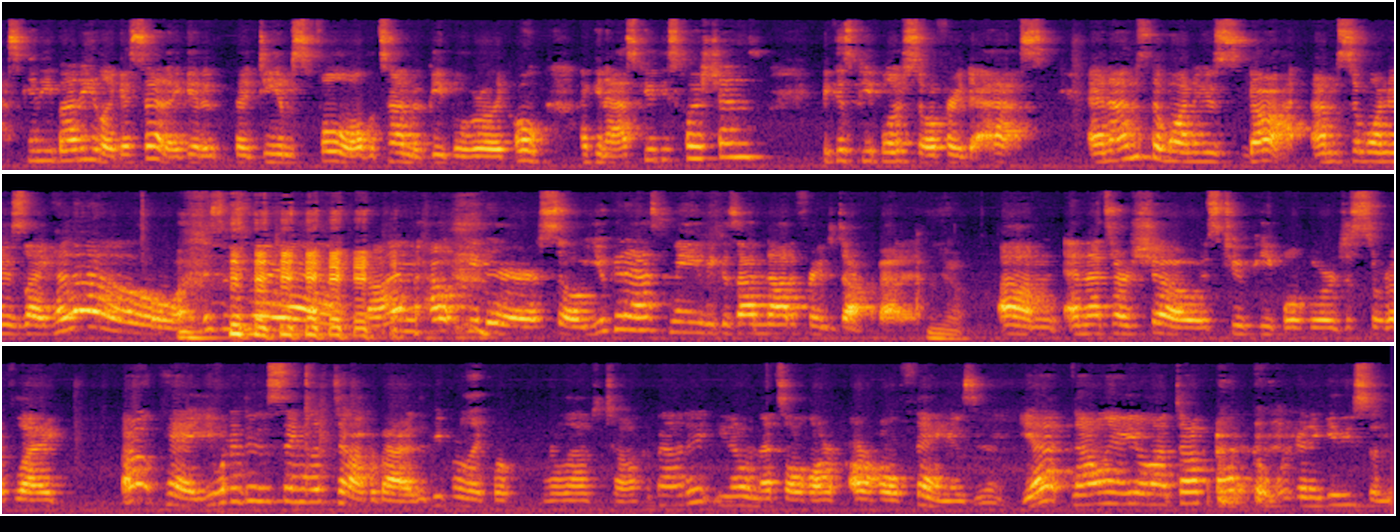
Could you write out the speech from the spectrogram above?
ask anybody. Like I said, I get it, my DMs full all the time of people who are like, oh, I can ask you these questions because people are so afraid to ask. And I'm the one who's not. I'm the one who's like, hello, this is who I am. I'm out here, so you can ask me because I'm not afraid to talk about it. Yeah. Um, and that's our show is two people who are just sort of like, okay, you want to do this thing? Let's talk about it. And people are like, well, we're allowed to talk about it, you know, and that's all our, our whole thing is, Yeah. yeah, not only are you allowed to talk about it, but we're going to give you some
